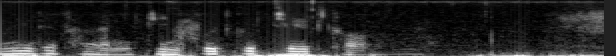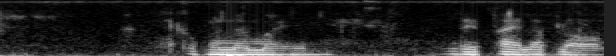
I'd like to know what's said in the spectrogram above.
นนี้ได้ผ่านกินฟู้ดกู๊ดเชสของกรมอนามัยได้ป้ายรับรอง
